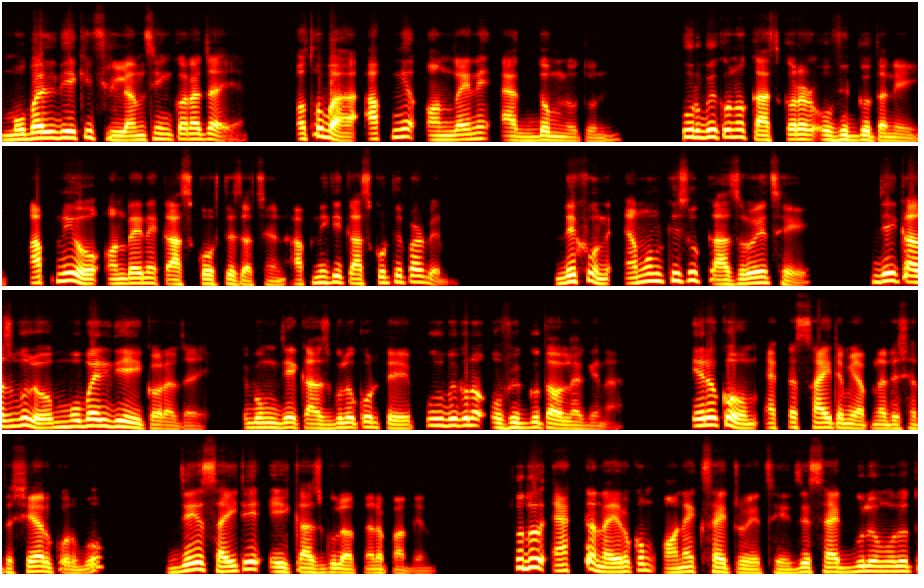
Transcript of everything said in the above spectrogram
মোবাইল দিয়ে কি ফ্রিল্যান্সিং করা যায়? অথবা আপনি অনলাইনে একদম নতুন। পূর্বে কোনো কাজ করার অভিজ্ঞতা নেই। আপনিও অনলাইনে কাজ করতে চাচ্ছেন। আপনি কি কাজ করতে পারবেন? দেখুন এমন কিছু কাজ রয়েছে যে কাজগুলো মোবাইল দিয়েই করা যায় এবং যে কাজগুলো করতে পূর্বে কোনো অভিজ্ঞতাও লাগে না। এরকম একটা সাইট আমি আপনাদের সাথে শেয়ার করব, যে সাইটে এই কাজগুলো আপনারা পাবেন। শুধু একটা না, এরকম অনেক সাইট রয়েছে যে সাইটগুলো মূলত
